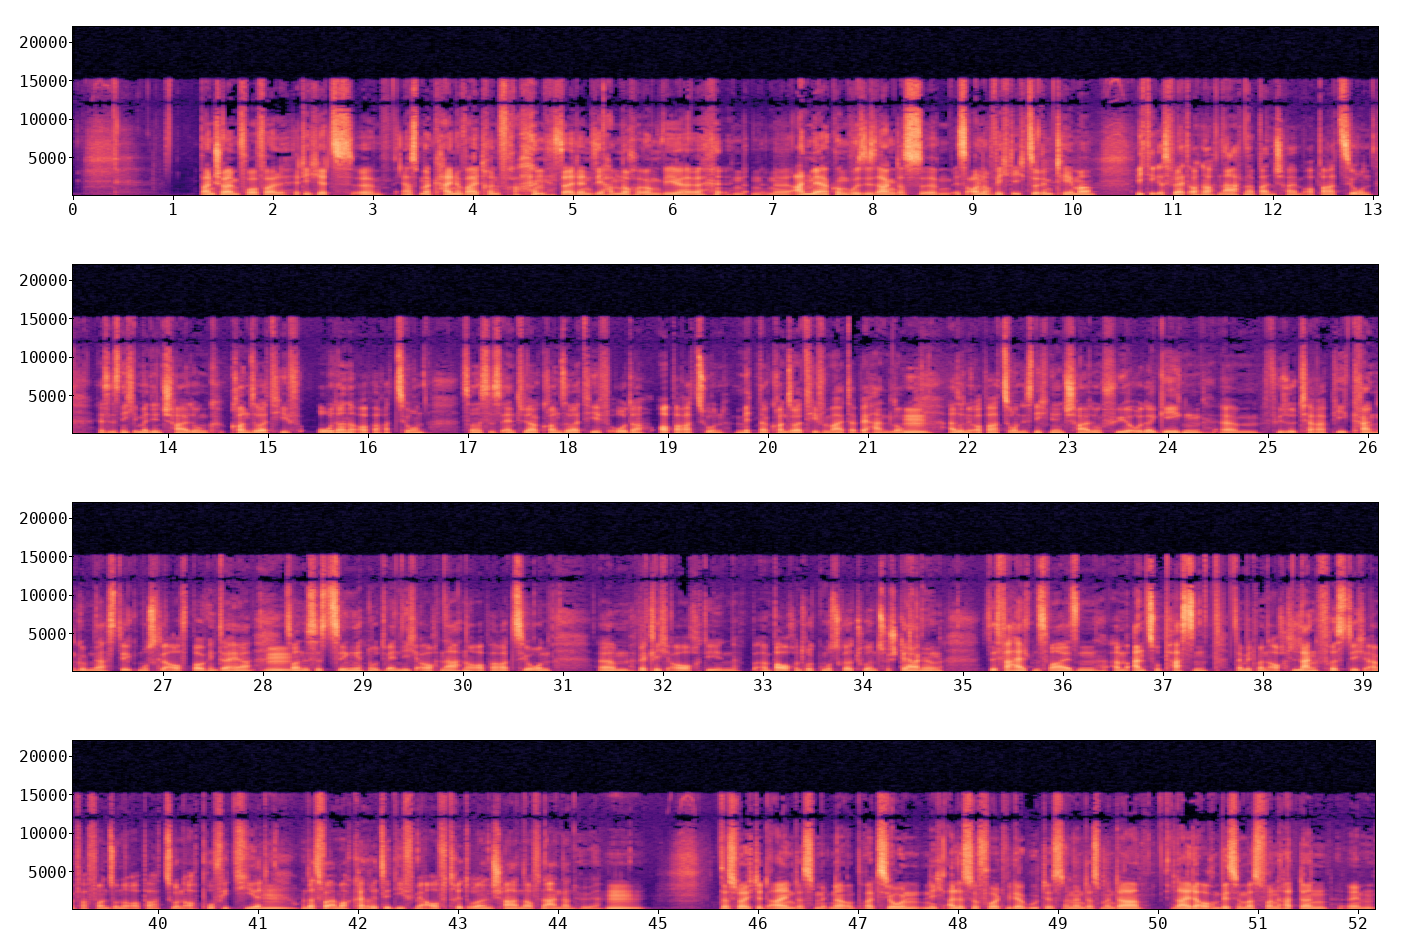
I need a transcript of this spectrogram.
Bandscheibenvorfall hätte ich jetzt äh, erstmal keine weiteren Fragen, es sei denn, Sie haben noch irgendwie äh, eine Anmerkung, wo Sie sagen, das äh, ist auch noch wichtig zu dem Thema. Wichtig ist vielleicht auch noch nach einer Bandscheibenoperation, es ist nicht immer die Entscheidung konservativ oder eine Operation, sondern es ist entweder konservativ oder Operation mit einer konservativen Weiterbehandlung. Mhm. Also eine Operation ist nicht eine Entscheidung für oder gegen ähm, Physiotherapie, Krankengymnastik, Muskelaufbau hinterher, mhm. sondern es ist zwingend notwendig, auch nach einer Operation ähm, wirklich auch die Bauch- und Rückenmuskulaturen zu stärken, ja. die Verhaltensweisen ähm, anzupassen, damit man auch langfristig einfach von so einer Operation auch profitiert mhm. und dass vor allem auch kein Rezidiv mehr auftritt oder ein Schaden auf einer anderen Höhe. Mhm. Das leuchtet ein, dass mit einer Operation nicht alles sofort wieder gut ist, sondern dass man da leider auch ein bisschen was von hat dann im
